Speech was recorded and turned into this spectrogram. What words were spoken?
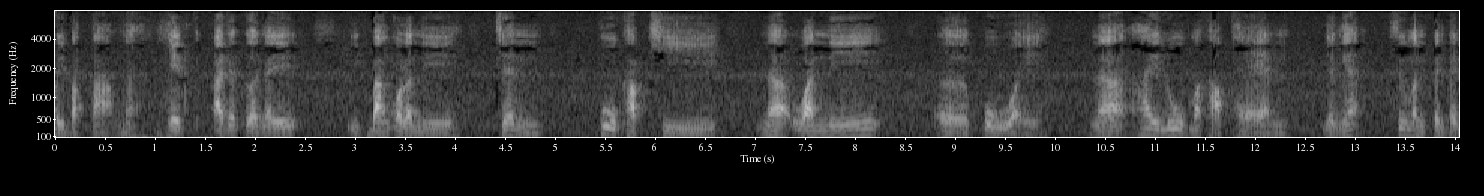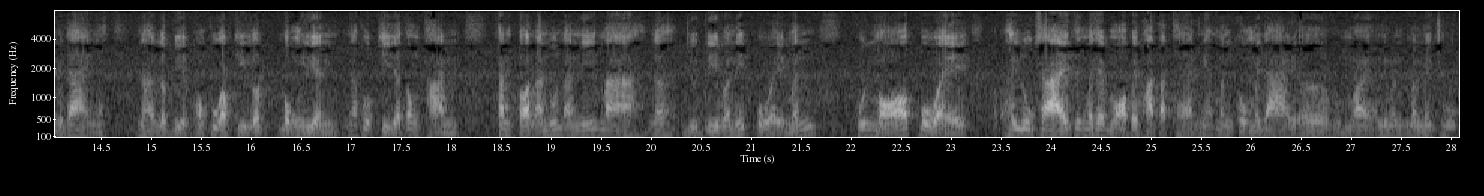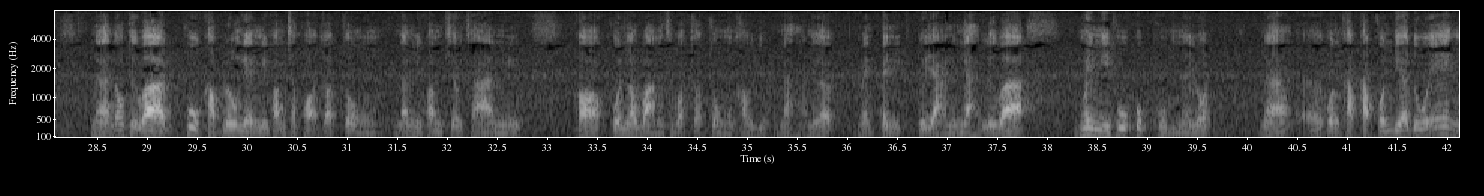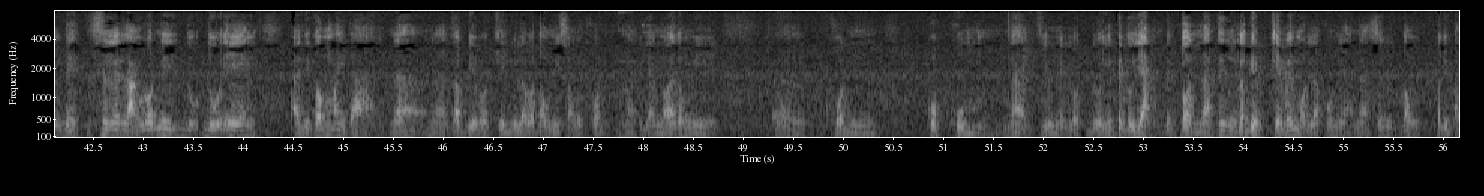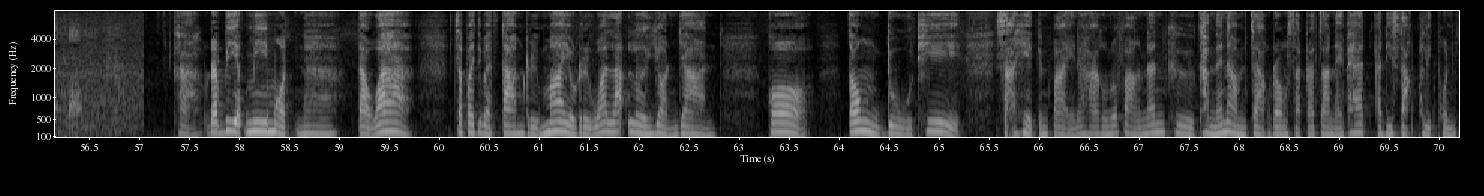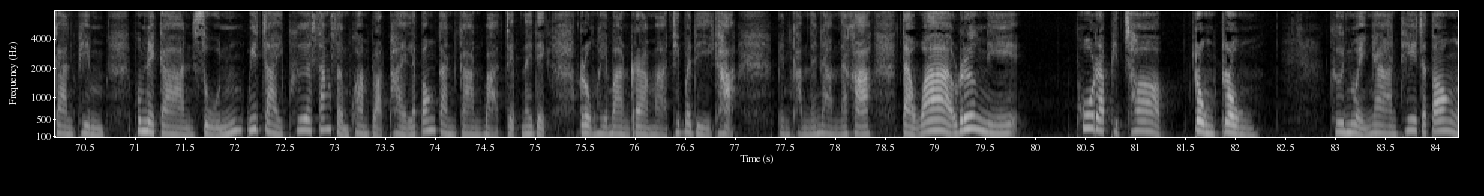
ปฏิบัติตามนะเหตุอาจจะเกิดในอีกบางกรณี เช่นผู้ขับขี่นะวันนี้ป่วยนะให้ลูกมาขับแทนอย่างเงี้ยซึ่งมันเป็นไปไม่ได้ไงนะระเบียบของผู้ขับขี่รถโรงเรียนนะผู้ขับขี่จะต้องผ่านขั้นตอนอันนู้นอันนี้มานะอยู่ดีวันนี้ป่วยเหมือนคุณหมอป่วยให้ลูกชาย ซึ่งไม่ใช่หมอไปผ่าตัดแทนเงี้ยมันคงไม่ได้ เออ ผมว่าอันนี้มันมันไม่ถูก นะต้องถือว่าผู้ขับโรงเรียนมีความเฉพาะเจาะจง และมีความเชี่ยวชาญมีก็ควรระวังเฉพาะเจาะจงของเขาอยู่นะอันนี้ก็เป็นเป็นอีกตัวอย่างหนึ่งนะหรือว่าไม่มีผู้ควบคุมในรถนะคนขับขับคนเดียวดูเองเด็กหลังรถนี่ดูดูเอง อันนี้ก็ไม่ได้นะนะระเบียบก็เขียนอยู่แล้วว่าต้องมีสองคนนะอย่างน้อยต้องมีคนควบคุมนะที่อยู่ในรถด้วยนี่เป็นตัวอย่างเป็นต้นนะซึ่งระเบียบเขียนไว้หมดแล้วพวกนี้นะซึ่งต้องปฏิบัติตาม ค่ะ ระเบียบมีหมดนะ แต่ว่าจะปฏิบัติตามหรือไม่หรือว่าละเลยหย่อนยาน ก็ต้องดูที่สาเหตุกันไปนะคะ คุณผู้ฟังนั่นคือคำแนะนำจากรองศาสตราจารย์นายแพทย์อดิศักดิ์ผลิตผลการพิมพ์ ผู้อำนวยการศูนย์วิจัยเพื่อสร้างเสริมความปลอดภัย และป้องกันการบาดเจ็บในเด็ก โรงพยาบาลรามาธิบดีค่ะ เป็นคำแนะนำนะคะ แต่ว่าเรื่องนี้ผู้รับผิดชอบตรงๆคือหน่วยงานที่จะต้อง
